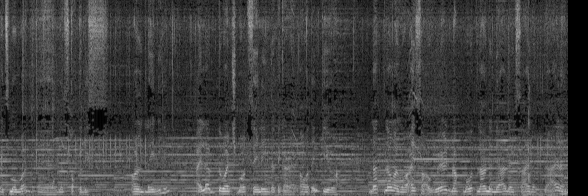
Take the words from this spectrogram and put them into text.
let's move on and let's talk to this old lady here. I love to watch boat sailing to Tikarel oh thank you. Not long ago I saw a weird black boat land on the other side of the island.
